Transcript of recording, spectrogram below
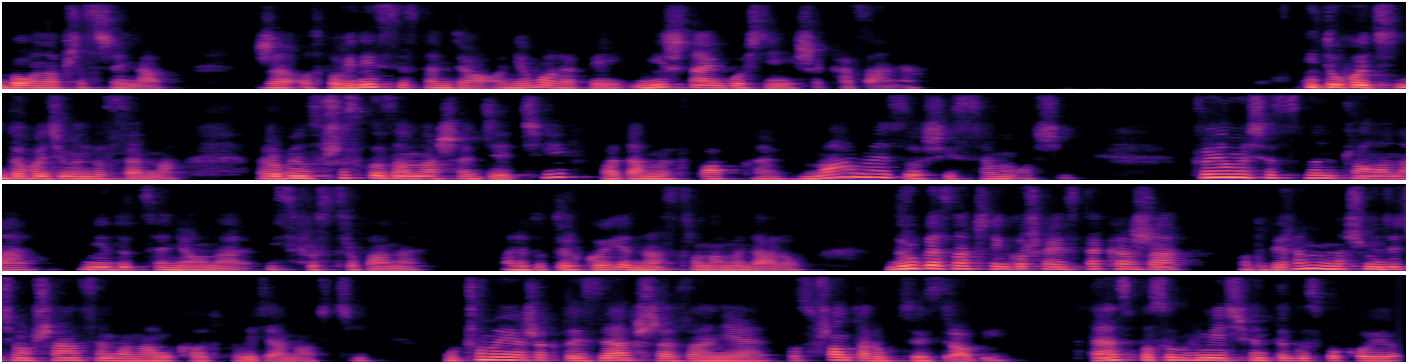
było na przestrzeni lat, że odpowiedni system działa o niebo lepiej niż najgłośniejsze kazania. I tu dochodzimy do sedna. Robiąc wszystko za nasze dzieci, wpadamy w papkę mamy Zosi Samosi. Czujemy się zmęczone, niedocenione i sfrustrowane, ale to tylko jedna strona medalu. Druga, znacznie gorsza jest taka, że odbieramy naszym dzieciom szansę na naukę odpowiedzialności. Uczymy je, że ktoś zawsze za nie posprząta lub coś zrobi. W ten sposób w imię świętego spokoju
